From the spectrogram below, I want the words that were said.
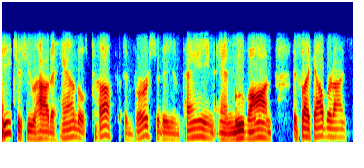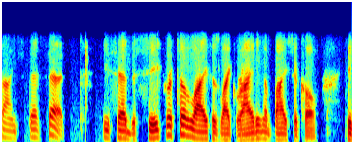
teaches you how to handle tough adversity and pain and move on. It's like Albert Einstein said. He said the secret to life is like riding a bicycle. To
